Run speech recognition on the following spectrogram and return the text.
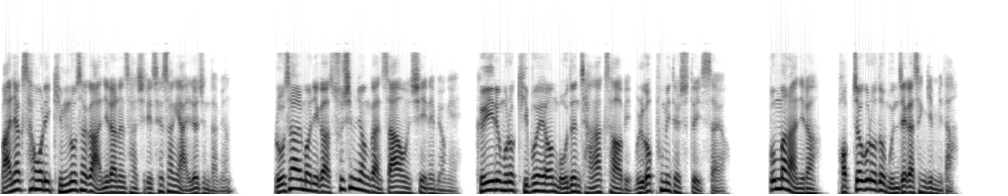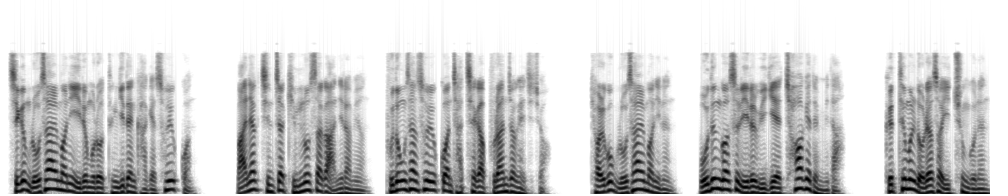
만약 상월이 김로사가 아니라는 사실이 세상에 알려진다면 로사 할머니가 수십 년간 쌓아온 시인의 명예, 그 이름으로 기부해온 모든 장학 사업이 물거품이 될 수도 있어요. 뿐만 아니라 법적으로도 문제가 생깁니다. 지금 로사 할머니 이름으로 등기된 가게 소유권. 만약 진짜 김로사가 아니라면 부동산 소유권 자체가 불안정해지죠. 결국 로사 할머니는 모든 것을 잃을 위기에 처하게 됩니다. 그 틈을 노려서 이충구는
